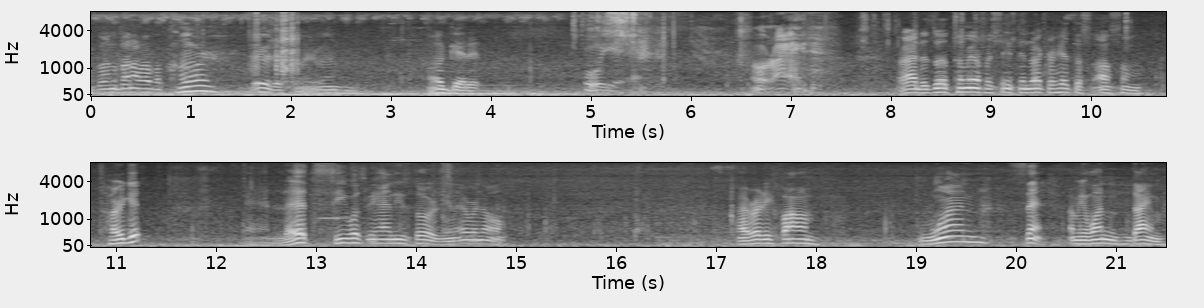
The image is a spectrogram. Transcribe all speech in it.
You go on the bottom of a car. There it is, everyone. I'll get it. Oh yeah. All right. All right, let's do a thumbnail for safety and record hit this awesome target. And let's see what's behind these doors. You never know. I already found one cent. I mean one dime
